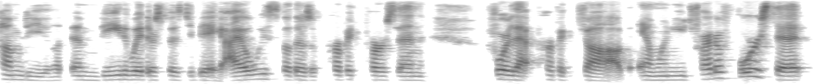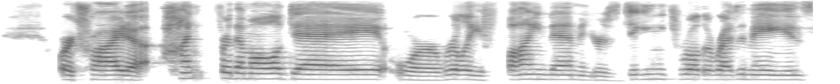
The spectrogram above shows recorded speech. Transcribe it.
come to you, let them be the way they're supposed to be. I always feel there's a perfect person for that perfect job. And when you try to force it or try to hunt for them all day or really find them and you're just digging through all the resumes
